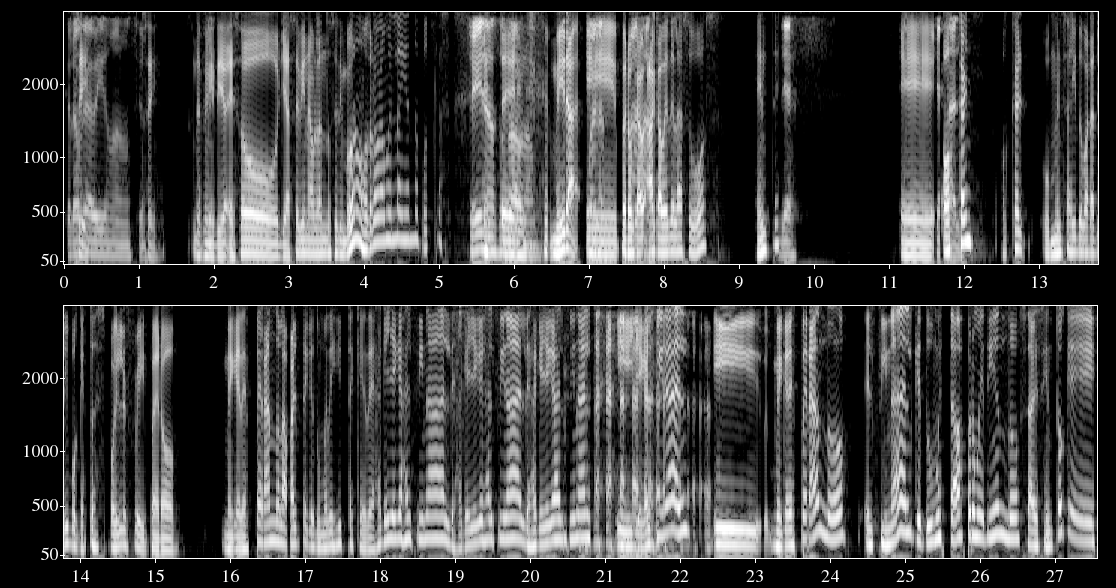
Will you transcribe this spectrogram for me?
Creo Sí. que vi un anuncio. Sí. Definitivamente. Eso ya se viene hablando hace tiempo. Bueno, nosotros hablamos en la Yenda Podcast. Sí, nosotros Este, hablamos. mira, Bueno, eh, pero acabé de la su voz. Gente. Yes. Eh. Oscar, Oscar, un mensajito para ti porque esto es spoiler free, pero me quedé esperando la parte que tú me dijiste que deja que llegues al final, deja que llegues al final, deja que llegues al final y llegué al final y me quedé esperando el final que tú me estabas prometiendo, ¿sabes? Siento que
